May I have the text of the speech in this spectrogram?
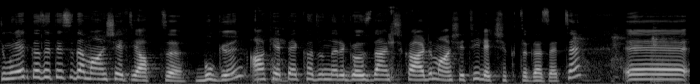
Cumhuriyet Gazetesi de manşet yaptı bugün. AKP kadınları gözden çıkardı manşetiyle çıktı gazete. Ee,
